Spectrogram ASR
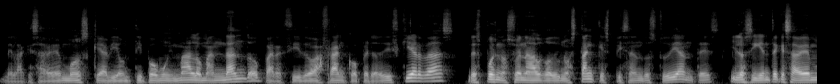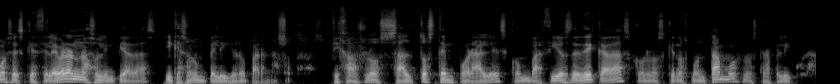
de la que sabemos que había un tipo muy malo mandando, parecido a Franco pero de izquierdas, después nos suena algo de unos tanques pisando estudiantes, y lo siguiente que sabemos es que celebran unas Olimpiadas y que son un peligro para nosotros. Fijaos los saltos temporales con vacíos de décadas con los que nos montamos nuestra película.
